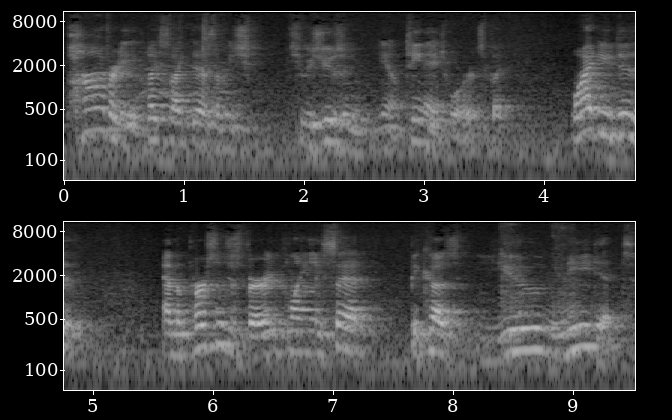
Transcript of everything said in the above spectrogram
poverty, a place like this. I mean, she, she was using, you know, teenage words, but why do you do that? And the person just very plainly said, because you need it.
